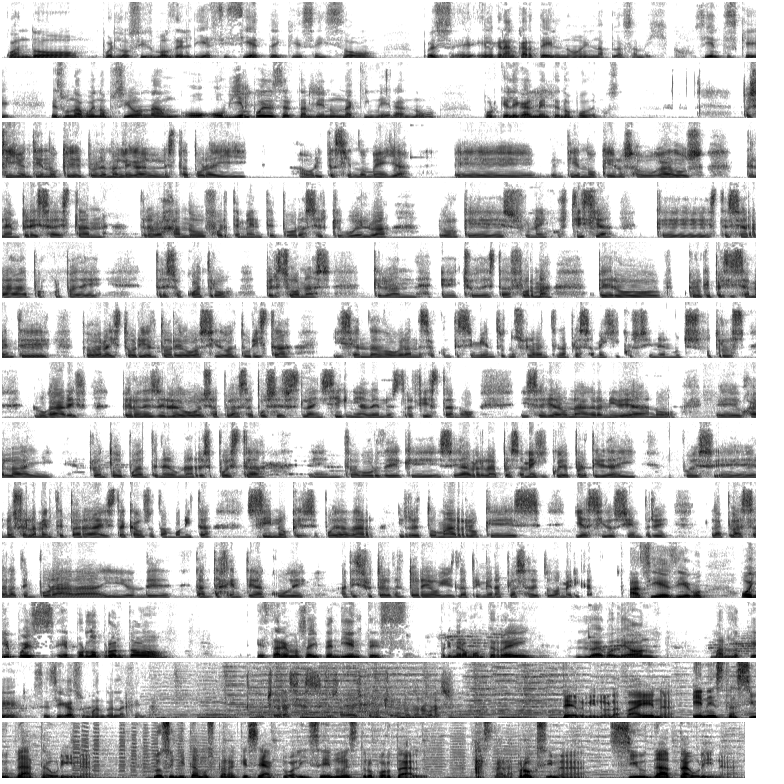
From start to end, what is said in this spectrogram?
cuando pues los sismos del 17 que se hizo pues e, el gran cartel, ¿no? En la Plaza México. ¿Sientes que es una buena opción o, bien puede ser también una quimera, ¿no? Porque legalmente no podemos. Pues sí, yo entiendo que el problema legal está por ahí ahorita siendo mella. Eh, entiendo que los abogados de la empresa están trabajando fuertemente por hacer que vuelva. Yo creo que es una injusticia que esté cerrada por culpa de tres o cuatro personas que lo han hecho de esta forma, pero creo que precisamente toda la historia del toreo ha sido al turista y se han dado grandes acontecimientos, no solamente en la Plaza México, sino en muchos otros lugares, pero desde luego esa plaza pues es la insignia de nuestra fiesta, ¿no? Y sería una gran idea, ¿no? Eh, ojalá y pronto puedan tener una respuesta en favor de que se abra la Plaza México y a partir de ahí pues eh, no solamente para esta causa tan bonita, sino que se pueda dar y retomar lo que es y ha sido siempre la plaza, la temporada y donde tanta gente acude a disfrutar del toreo y es la primera plaza de toda América. Así es, Diego. Oye, pues eh, por lo pronto estaremos ahí pendientes. Primero Monterrey, luego León, más lo que se siga sumando en la agenda. Muchas gracias, los agradezco mucho, les mando un abrazo. Terminó la faena en esta ciudad taurina. Los invitamos para que se actualice nuestro portal. Hasta la próxima, Ciudad Taurina.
